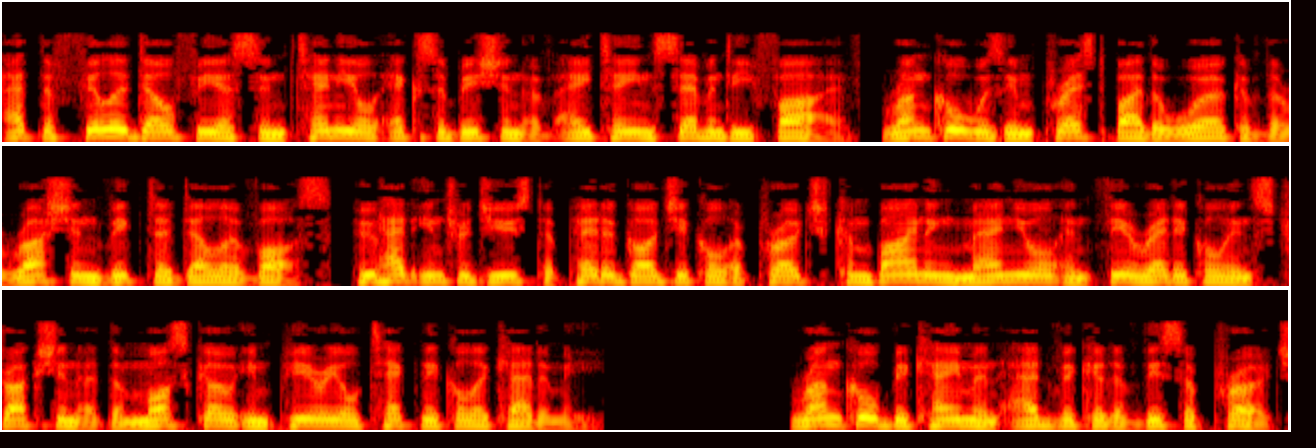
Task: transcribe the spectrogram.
At the Philadelphia Centennial Exhibition of 1875, Runkle was impressed by the work of the Russian Victor Della-Vos, who had introduced a pedagogical approach combining manual and theoretical instruction at the Moscow Imperial Technical Academy. Runkle became an advocate of this approach,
